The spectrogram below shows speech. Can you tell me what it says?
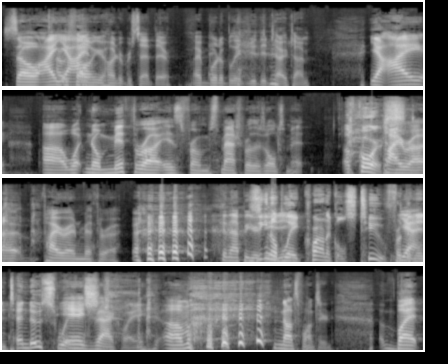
So I, I was yeah I, following you 100 percent there. I would have believed you the entire time. yeah I uh, what no Mithra is from Smash Brothers Ultimate. Of course, Pyra, Pyra and Mythra. Can that be your Xenoblade deity? Chronicles Two for Yeah. the Nintendo Switch. Exactly. Um, not sponsored, but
